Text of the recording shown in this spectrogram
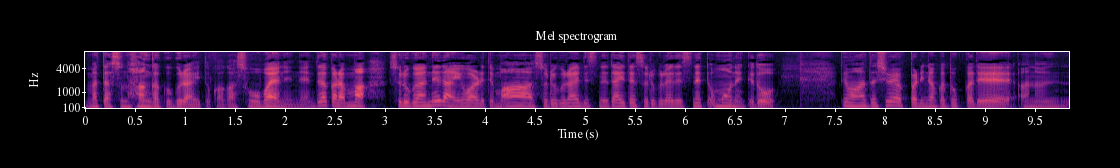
またその半額ぐらいとかが相場やねんね。だからまあ、それぐらい値段言われても、ああ、それぐらいですね、だいたいそれぐらいですねって思うねんけど、でも私はやっぱりなんかどっかで、あの、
